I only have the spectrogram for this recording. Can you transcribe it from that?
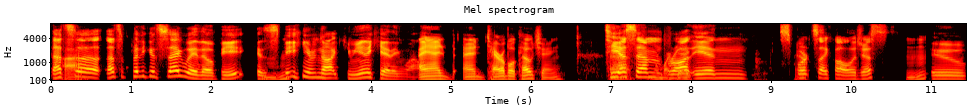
That's Uh, a that's a pretty good segue though, Pete. Because Mhm. speaking of not communicating well, And and terrible coaching. TSM more brought digs. in sports psychologists Mhm. who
